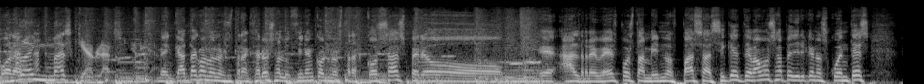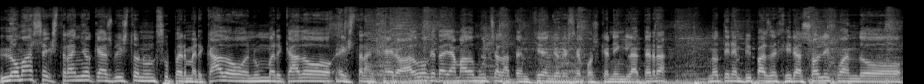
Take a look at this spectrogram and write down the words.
Bueno. no hay más que hablar, señoría. Me encanta cuando los extranjeros alucinan con nuestras cosas, pero eh, al revés, pues también nos pasa. Así que te vamos a pedir que nos cuentes lo más extraño que has visto en un supermercado o en un mercado extranjero. Algo que te ha llamado mucho la atención. Yo que sé, pues que en Inglaterra no tienen pipas de girasol y cuando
